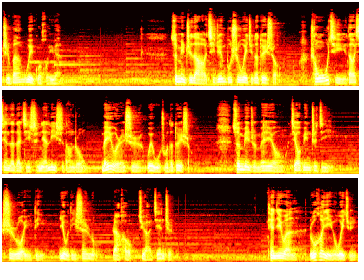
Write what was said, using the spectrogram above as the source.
直奔魏国回援。孙膑知道齐军不是魏军的对手，从吴起到现在的几十年历史当中，没有人是魏武卒的对手。孙膑准备用骄兵之计，示弱于敌，诱敌深入，然后聚而歼之。田忌问：如何引诱魏军？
